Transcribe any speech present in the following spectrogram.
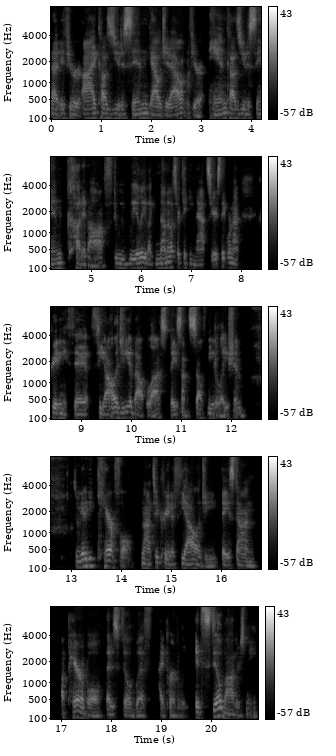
Uh, if your eye causes you to sin, gouge it out. If your hand causes you to sin, cut it off. Do we really like? None of us are taking that seriously. We're not creating a the- theology about lust based on self mutilation. So we got to be careful not to create a theology based on a parable that is filled with hyperbole. It still bothers me,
